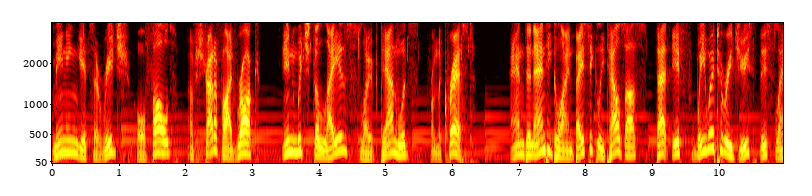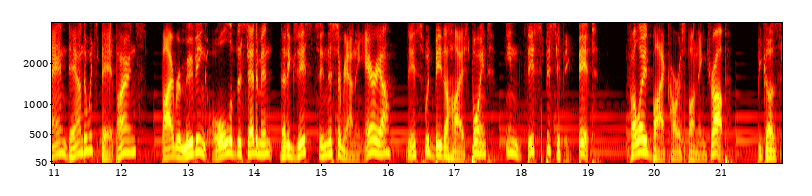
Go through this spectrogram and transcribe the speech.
meaning it's a ridge or fold of stratified rock in which the layers slope downwards from the crest. And an anticline basically tells us that if we were to reduce this land down to its bare bones, by removing all of the sediment that exists in the surrounding area, this would be the highest point in this specific bit, followed by a corresponding drop, because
